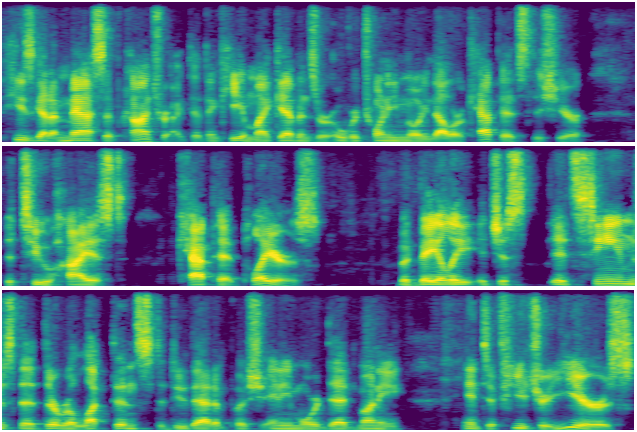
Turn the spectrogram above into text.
he's got a massive contract. I think he and Mike Evans are over $20 million cap hits this year, the two highest cap hit players. But Bailey, it just it seems that their reluctance to do that and push any more dead money into future years.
